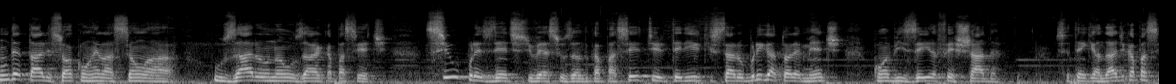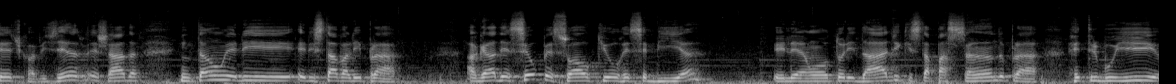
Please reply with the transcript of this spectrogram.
Um detalhe só com relação a usar ou não usar capacete. Se o presidente estivesse usando capacete, ele teria que estar obrigatoriamente com a viseira fechada. Você tem que andar de capacete, com a viseira fechada. Então ele, ele estava ali para agradecer o pessoal que o recebia. Ele é uma autoridade que está passando para retribuir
